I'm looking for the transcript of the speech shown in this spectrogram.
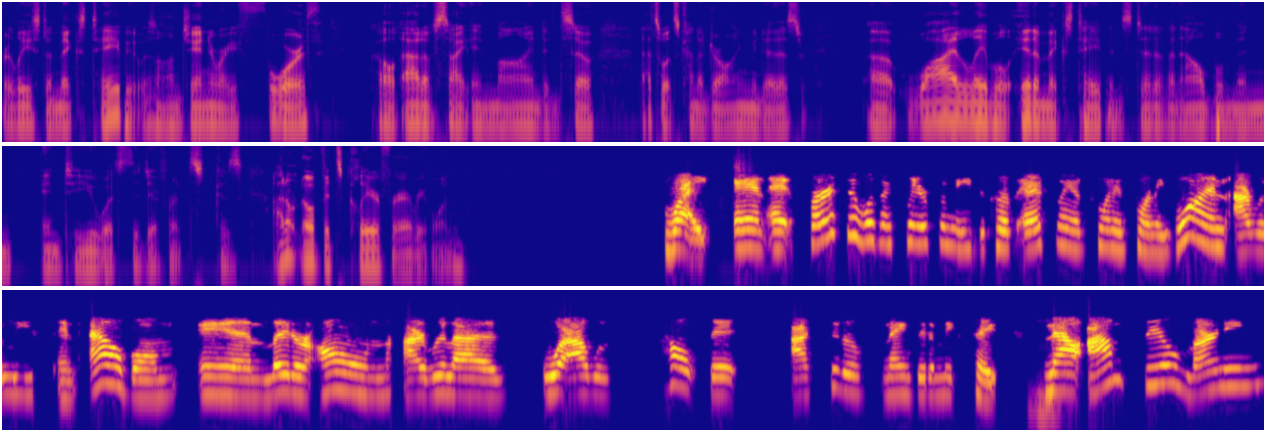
released a mixtape it was on january 4th called out of sight in mind and so that's what's kind of drawing me to this uh, why label it a mixtape instead of an album and and to you what's the difference because i don't know if it's clear for everyone Right. And at first it wasn't clear for me because actually in 2021 I released an album and later on I realized where I was taught that I should have named it a mixtape. Mm. Now I'm still learning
